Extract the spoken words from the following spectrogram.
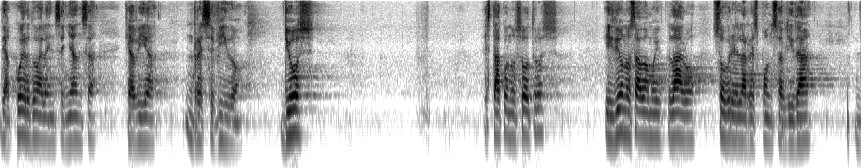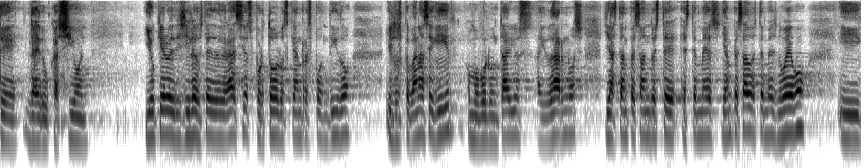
de acuerdo a la enseñanza que había recibido. Dios está con nosotros y Dios nos habla muy claro sobre la responsabilidad de la educación. Yo quiero decirle a ustedes gracias por todos los que han respondido y los que van a seguir como voluntarios, ayudarnos. Ya está empezando este, este mes, ya ha empezado este mes nuevo y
